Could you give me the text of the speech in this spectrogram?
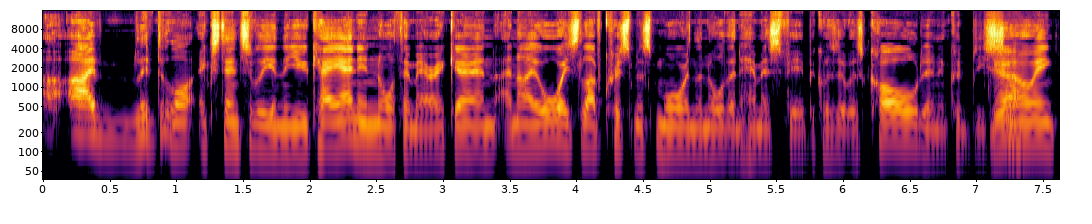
I've lived a lot extensively in the UK and in North America, and, and I always loved Christmas more in the Northern Hemisphere because it was cold and it could be yeah. snowing.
